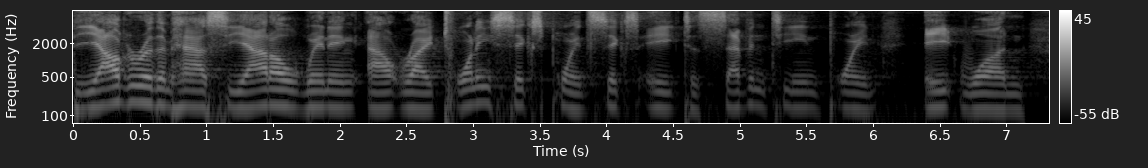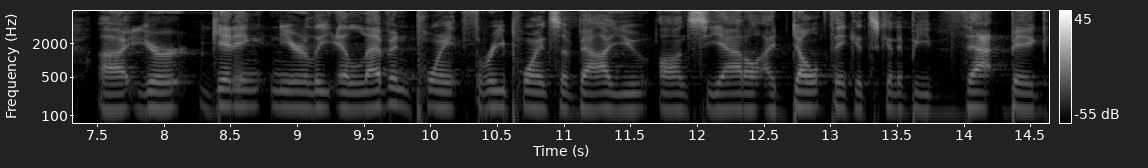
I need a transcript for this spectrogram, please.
The algorithm has Seattle winning outright 26.68 to 17.81. Uh, you're getting nearly 11.3 points of value on Seattle. I don't think it's going to be that big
